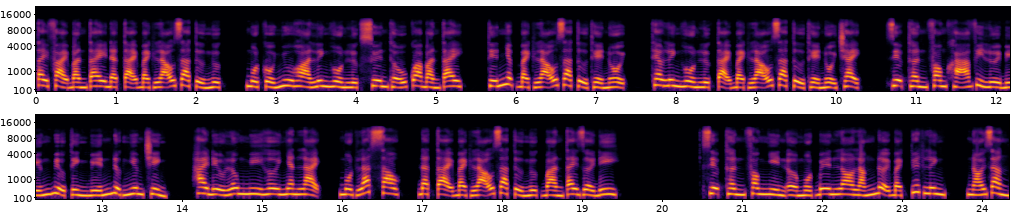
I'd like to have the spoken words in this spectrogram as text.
tay phải bàn tay đặt tại bạch lão gia tử ngực, một cổ nhu hòa linh hồn lực xuyên thấu qua bàn tay, tiến nhập bạch lão gia tử thể nội, theo linh hồn lực tại bạch lão gia tử thể nội chạy, Diệp Thần Phong khá vì lười biếng biểu tình biến được nghiêm chỉnh, hai điều lông mi hơi nhăn lại, một lát sau, đặt tại bạch lão gia tử ngực bàn tay rời đi. Diệp Thần Phong nhìn ở một bên lo lắng đợi Bạch Tuyết Linh, nói rằng,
